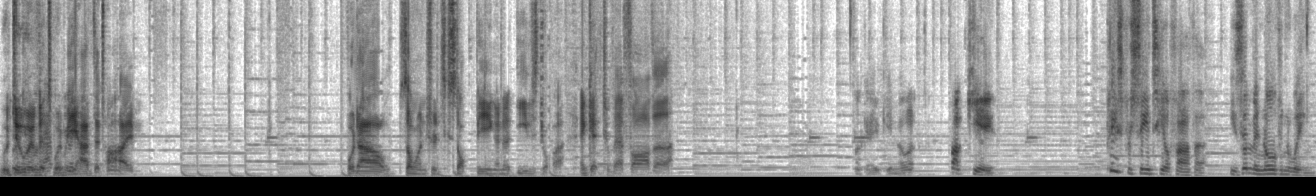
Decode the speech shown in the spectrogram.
We'll deal with it when we have the time. For now, someone should stop being an eavesdropper and get to their father. Okay, you know what? Fuck you. Please proceed to your father. He's in the northern wing.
